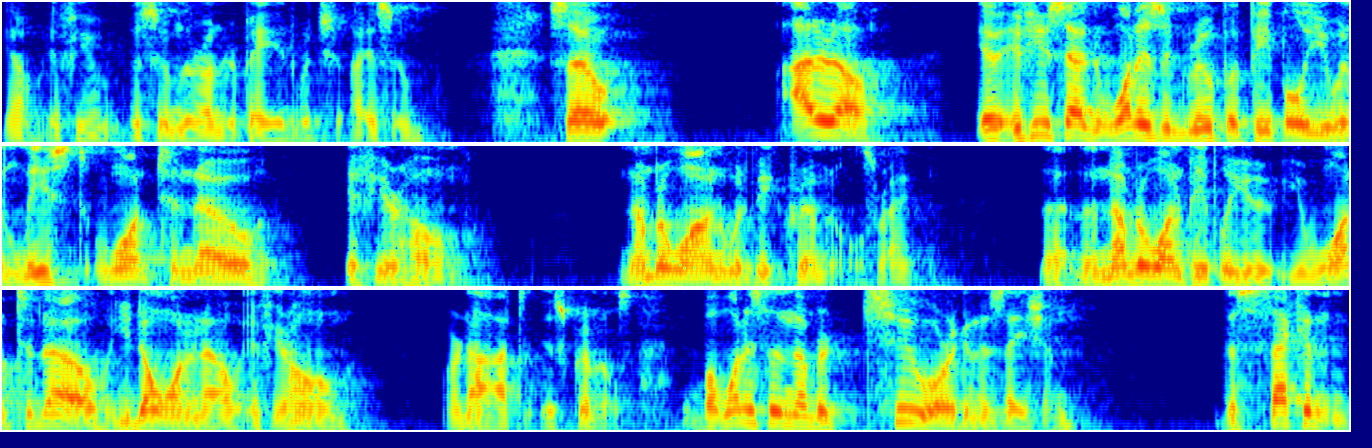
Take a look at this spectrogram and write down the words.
You know, if you assume they're underpaid, which I assume. So, I don't know. If you said, what is a group of people you would least want to know if you're home? Number one would be criminals, right? The, the number one people you, you want to know, you don't want to know if you're home or not, is criminals. But what is the number two organization the second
